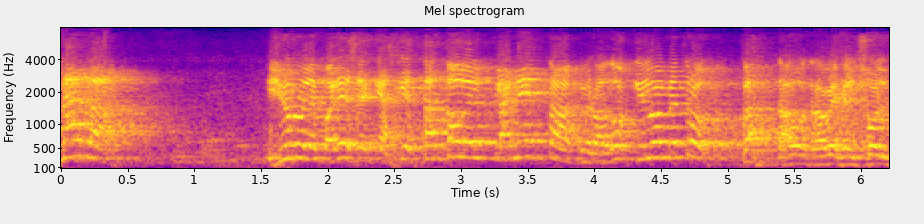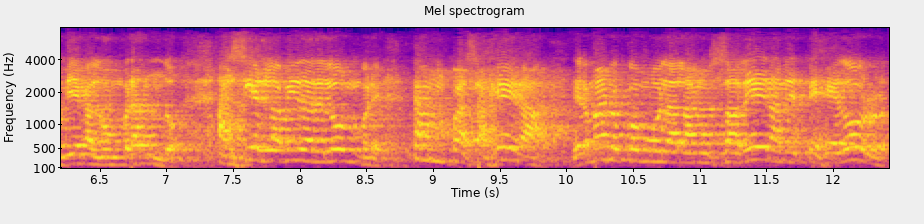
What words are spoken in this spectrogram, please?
nada. Y uno le parece que así está todo el planeta, pero a dos kilómetros está otra vez el sol bien alumbrando. Así es la vida del hombre, tan pasajera, hermano, como la lanzadera de tejedor.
